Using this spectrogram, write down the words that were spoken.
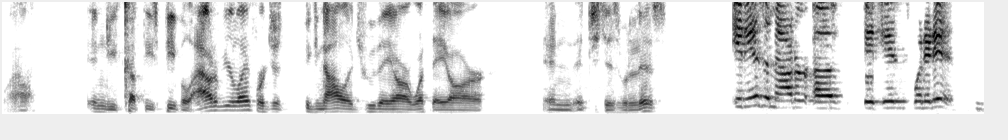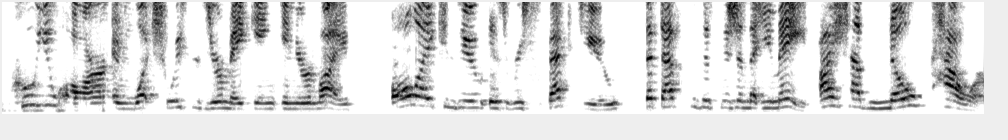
Wow and you cut these people out of your life or just acknowledge who they are, what they are, and it just is what it is? It is a matter of it is what it is. Who you are and what choices you're making in your life. All I can do is respect you that that's the decision that you made. I have no power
